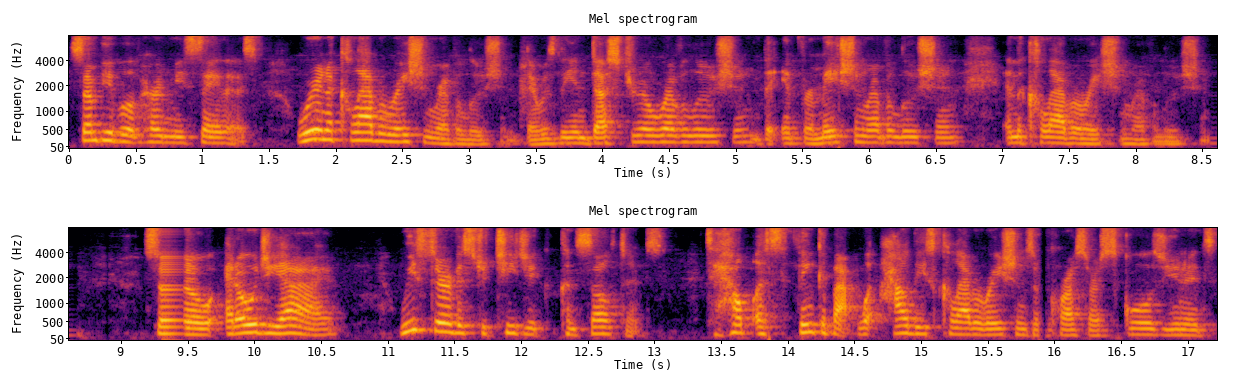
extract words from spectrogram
Some people have heard me say this. We're in a collaboration revolution. There was the industrial revolution, the information revolution, and the collaboration revolution. So at OGI, we serve as strategic consultants to help us think about what, how these collaborations across our schools, units,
